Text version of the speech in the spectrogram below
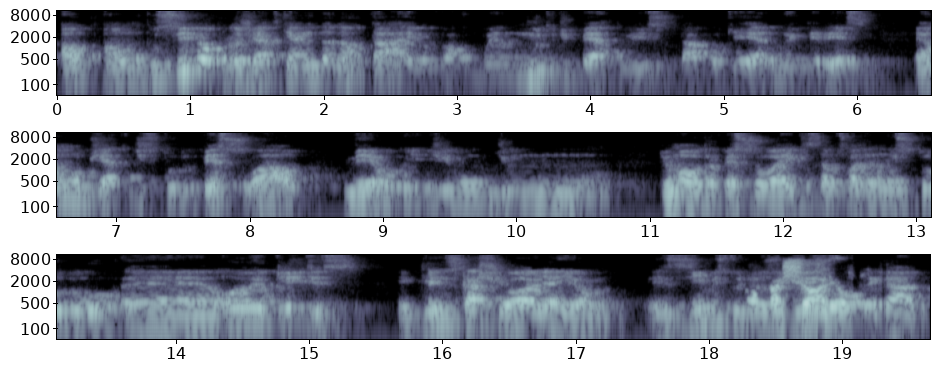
ao, a um possível projeto que ainda não está. Eu estou acompanhando muito de perto isso, tá? Porque é do meu interesse. É um objeto de estudo pessoal meu e de um, de um de uma outra pessoa aí que estamos fazendo um estudo. É... Ô Euclides, Euclides Cachioli aí, ó, exime estudioso. O obrigado.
